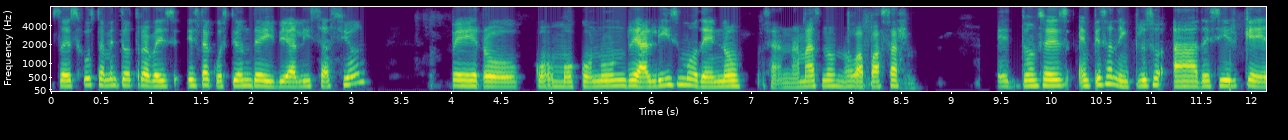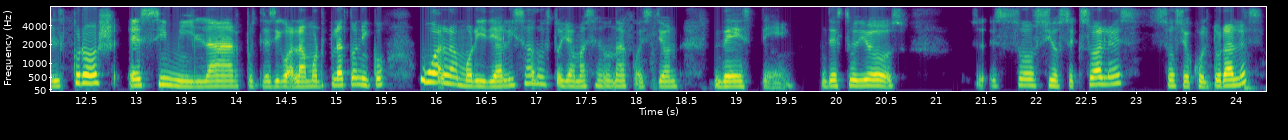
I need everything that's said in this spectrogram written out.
O sea, es justamente otra vez esta cuestión de idealización, pero como con un realismo de no, o sea, nada más no, no va a pasar. Entonces empiezan incluso a decir que el crush es similar, pues les digo, al amor platónico o al amor idealizado. Esto ya más en una cuestión de este, de estudios so- sociosexuales, socioculturales,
